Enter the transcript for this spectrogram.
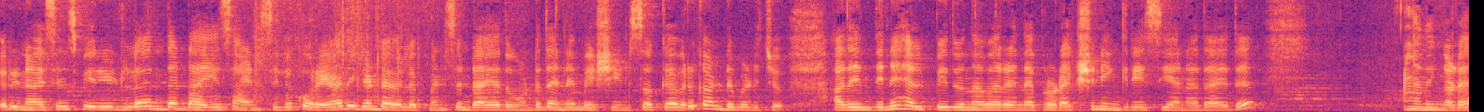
renaissance പീരീഡിൽ എന്തുണ്ടായി? സയൻസിൽ കുറേ അധികം ഡെവലപ്മെന്റ്സ് ഉണ്ടായി. അതുകൊണ്ട് തന്നെ മെഷീൻസൊക്കെ അവർ കണ്ടുപിടിച്ചു. അതെന്തിന് ഹെൽപ്പ് ചെയ്തു എന്നാണ് പറയുന്നത് പ്രൊഡക്ഷൻ ഇൻക്രീസ് ചെയ്യാൻ. അതായത് നിങ്ങളുടെ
